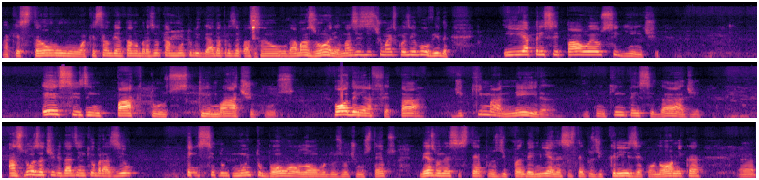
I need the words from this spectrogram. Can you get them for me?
A questão, a questão ambiental no Brasil está muito ligada à preservação da Amazônia, mas existe mais coisa envolvida. E a principal é o seguinte: esses impactos climáticos podem afetar de que maneira e com que intensidade as duas atividades em que o Brasil tem sido muito bom ao longo dos últimos tempos, mesmo nesses tempos de pandemia, nesses tempos de crise econômica, eh,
